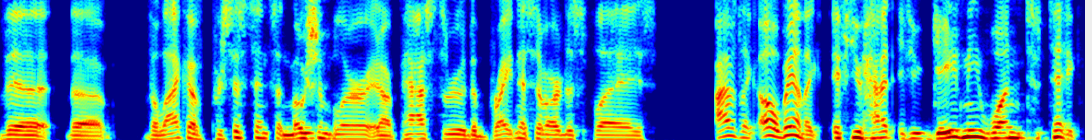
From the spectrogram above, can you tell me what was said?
the, the, the lack of persistence and motion blur in our pass through, the brightness of our displays, I was like, oh man, like if you had, if you gave me one to take,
